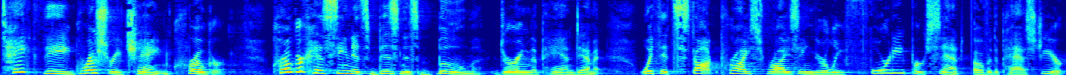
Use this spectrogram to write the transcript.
Take the grocery chain, Kroger. Kroger has seen its business boom during the pandemic, with its stock price rising nearly 40% over the past year.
